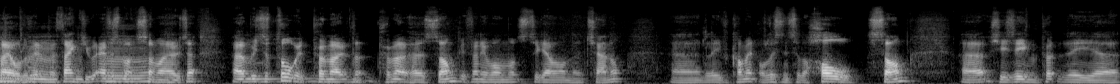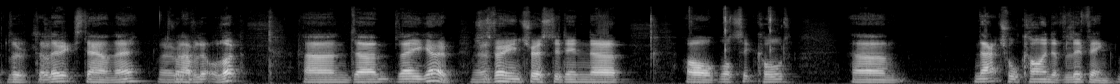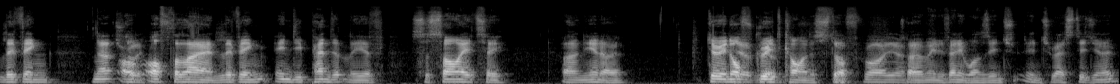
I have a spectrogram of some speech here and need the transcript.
play all of it, but thank you ever so much, Summer Iota. Uh, we just thought we'd promote th- promote her song. If anyone wants to go on the channel and leave a comment or listen to the whole song, uh, she's even put the uh, the, Lyrics the lyrics down there. There If you want to have a little look, and um, there you go. Yeah. She's very interested in uh, oh, what's it called? Um, natural kind of living, living Naturally. off the land, living independently of society, and you know, doing off-grid yeah. kind of stuff. Right, yeah. So I mean, if anyone's in- interested, you know,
